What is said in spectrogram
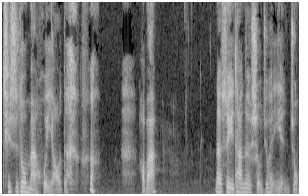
其实都蛮混淆的，好吧？那所以他那个手就很严重，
